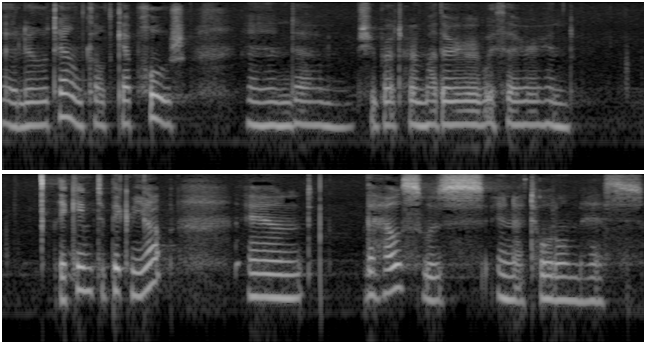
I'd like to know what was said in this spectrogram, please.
a little town called Cap Rouge, and um, she brought her mother with her, and they came to pick me up, and the house was in a total mess.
